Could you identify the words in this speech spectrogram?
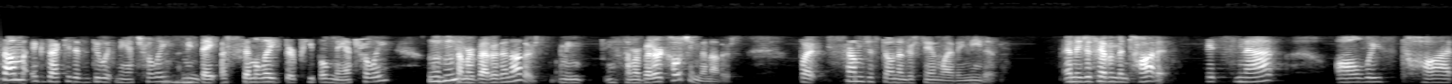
some executives do it naturally. I mean, they assimilate their people naturally. Mm-hmm. Some are better than others. I mean, some are better at coaching than others. But some just don't understand why they need it. And they just haven't been taught it. It's not always taught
